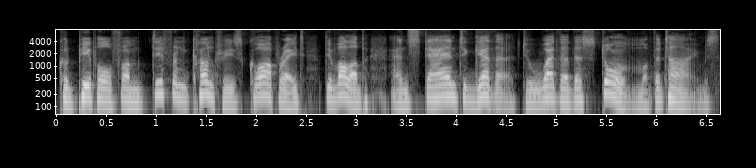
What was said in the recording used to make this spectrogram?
could people from different countries cooperate, develop, and stand together to weather the storm of the times.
